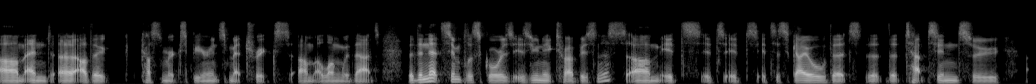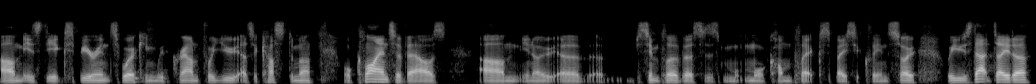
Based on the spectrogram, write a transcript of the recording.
um, and uh, other customer experience metrics um, along with that. But the Net Simpler score is, is unique to our business. It's it's it's it's a scale that that, that taps into is the experience working with Crown for you as a customer or client of ours um, you know, uh, uh simpler versus more complex, basically. And so we use that data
